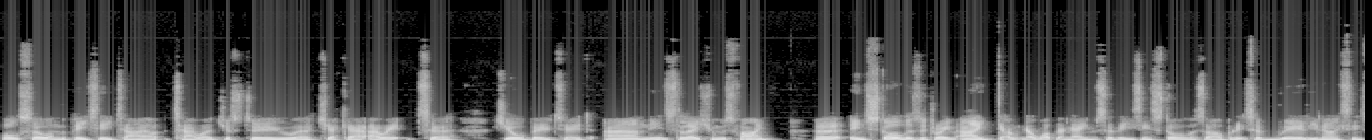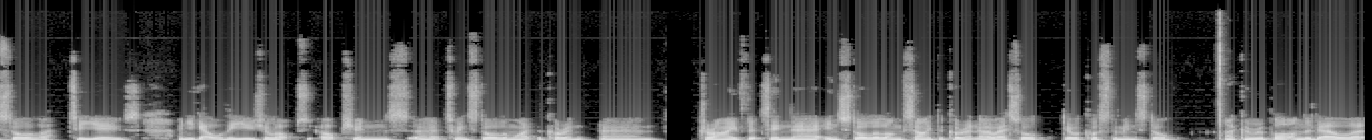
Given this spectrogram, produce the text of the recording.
also on the PC t- tower just to uh, check out how it uh, dual booted, and the installation was fine. Uh, installers a dream. I don't know what the names of these installers are, but it's a really nice installer to use, and you get all the usual op- options uh, to install and wipe the current um, drive that's in there, install alongside the current OS, or do a custom install. I can report on the Dell that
